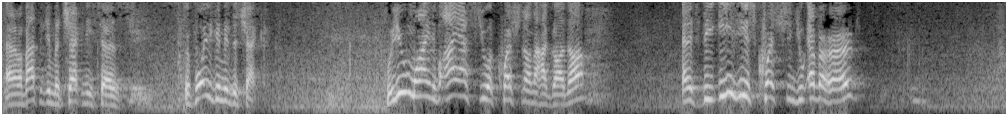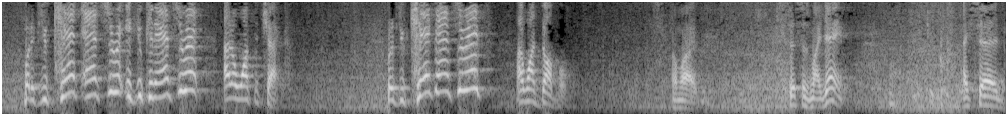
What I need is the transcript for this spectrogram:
and I'm about to give him a check, and he says, Before you give me the check, would you mind if I ask you a question on the Haggadah? And it's the easiest question you ever heard. But if you can't answer it, if you can answer it, I don't want the check. But if you can't answer it, I want double. I'm like, this is my game. I said,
